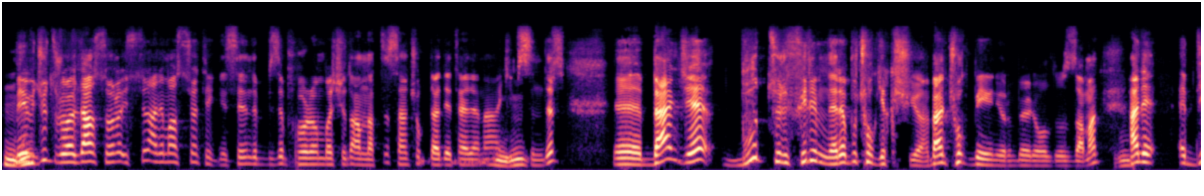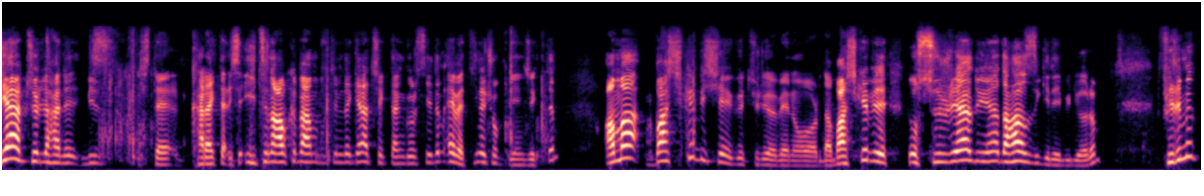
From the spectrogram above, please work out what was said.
Mevcut rolden sonra üstün animasyon tekniği. Senin de bize programın başında anlattın. Sen çok daha detaylarına hakimsindir. Ee, bence bu tür filmlere bu çok yakışıyor. Ben çok beğeniyorum böyle olduğu zaman. Hani e, diğer türlü hani biz işte karakter işte Ethan Hawke'ı ben bu filmde gerçekten görseydim evet yine çok beğenecektim. Ama başka bir şeye götürüyor beni orada. Başka bir o sürreel dünyaya daha hızlı girebiliyorum. Filmin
